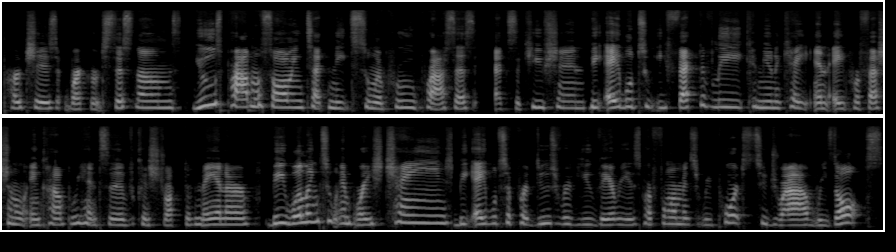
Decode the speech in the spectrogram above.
purchase record systems, use problem solving techniques to improve process execution, be able to effectively communicate in a professional and comprehensive, constructive manner, be willing to embrace change, be able to produce, review various performance reports to drive results,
